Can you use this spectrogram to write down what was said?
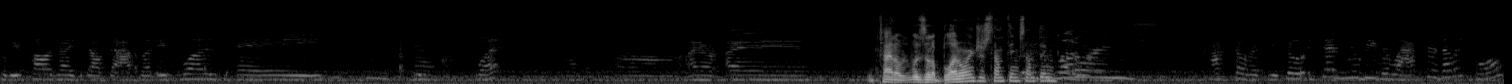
so we apologize about that, but it was a. It, what? Um, I don't. I. Title was it a blood orange or something? It was a Something? blood Blood orange cocktail recipe. So it said Ruby Relaxer. Is that what it's called?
